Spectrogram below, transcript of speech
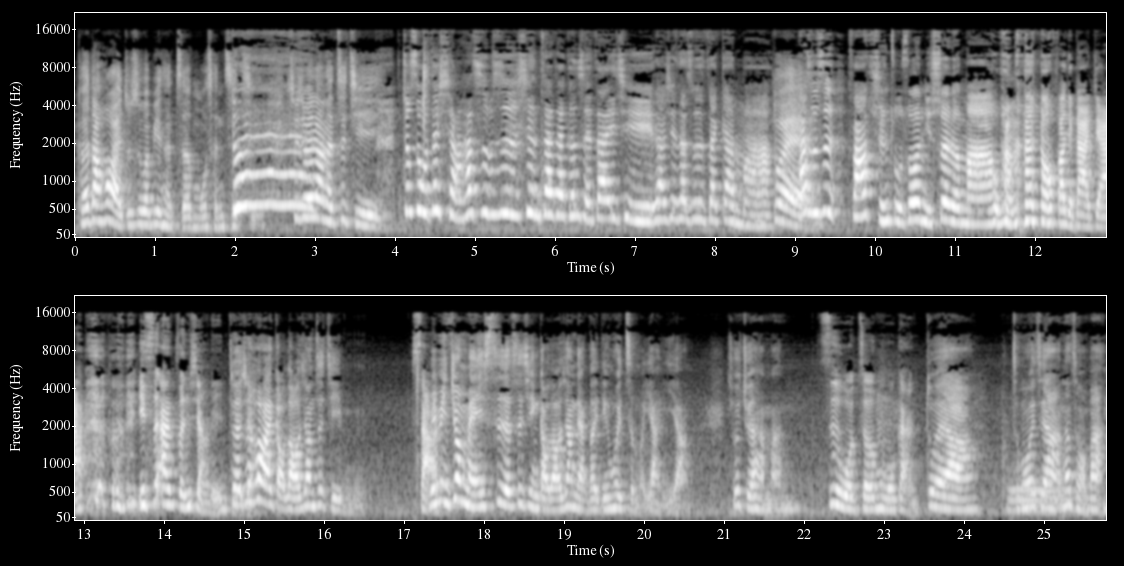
可是到后来就是会变成折磨成自己，所以就会让着自己就是我在想，他是不是现在在跟谁在一起？他现在是不是在干嘛？对他是不是发群主说你睡了吗？晚安，然后发给大家，一次按分享连接。对，就后来搞得好像自己傻明明就没事的事情，搞得好像两个一定会怎么样一样，就会觉得还蛮自我折磨感，对啊，怎么会这样？那怎么办？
